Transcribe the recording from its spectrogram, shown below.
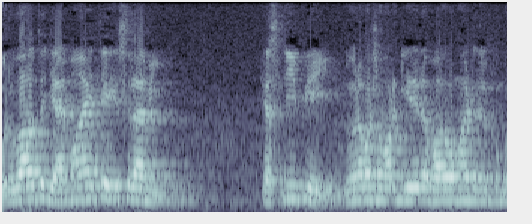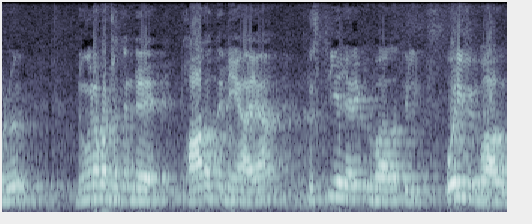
ഒരു ഭാഗത്ത് Jamaat e Islami S D P I ന്യൂനപക്ഷ വർഗീയതയുടെ ഭാഗമായിട്ട് നിൽക്കുമ്പോൾ ന്യൂനപക്ഷത്തിന്റെ ഭാഗം തന്നെയായ ക്രിസ്തീയ ജനവിഭാഗത്തിൽ ഒരു വിഭാഗം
